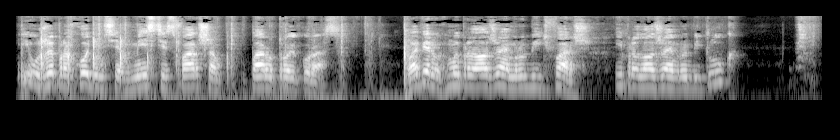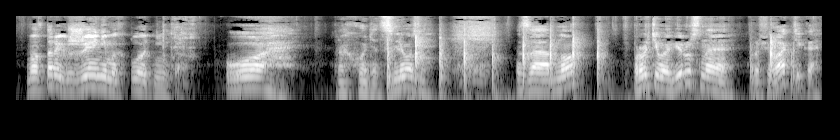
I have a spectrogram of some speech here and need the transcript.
И уже проходимся вместе с фаршем пару-тройку раз. Во-первых, мы продолжаем рубить фарш и продолжаем рубить лук. Во-вторых, женим их плотненько. О, проходят слезы. Заодно противовирусная профилактика.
